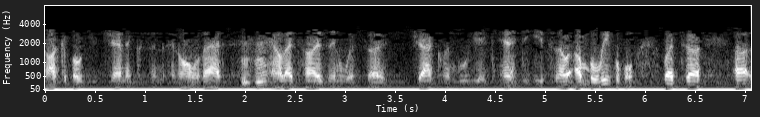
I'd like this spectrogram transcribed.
talk about eugenics and, and all of that, mm-hmm. and how that ties in with uh, Jacqueline Bouvier Kennedy. It's uh, unbelievable. But uh, uh,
